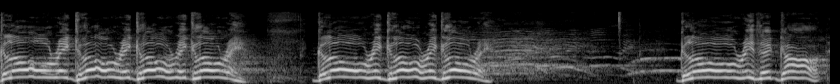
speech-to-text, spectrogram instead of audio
Glory, glory, glory, glory. Glory, glory, glory. Glory to God.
